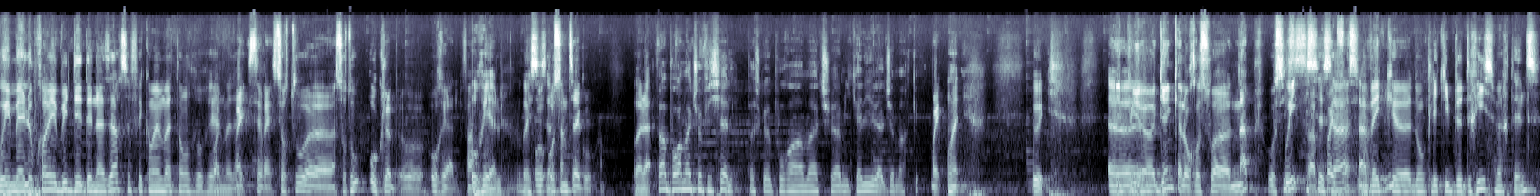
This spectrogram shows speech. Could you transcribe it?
Oui, mais le premier but d'Eden Hazard se fait quand même attendre au Real Oui, Madrid. c'est vrai, surtout, euh, surtout au club, au, au Real. Enfin, Au Real, ouais, c'est au, ça. au Santiago. Voilà. Enfin, pour un match officiel, parce que pour un match amical, il a déjà marqué. Oui. Et Euh, puis euh, Genk alors reçoit Naples aussi. oui, c'est ça, avec euh, donc l'équipe de Dries Mertens.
